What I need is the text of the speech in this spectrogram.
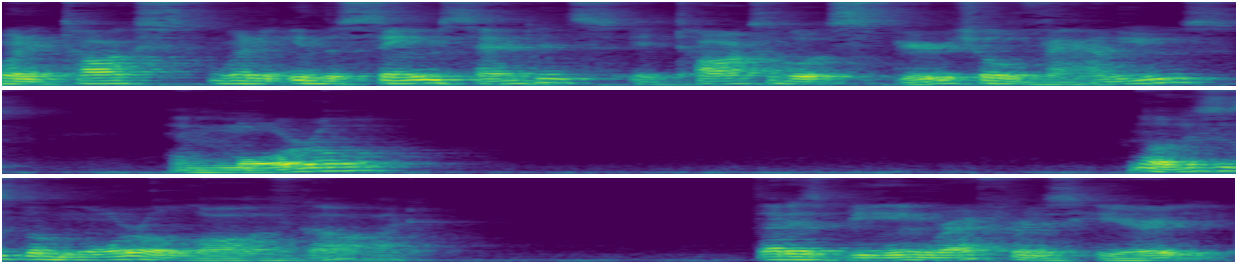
When it talks, when in the same sentence, it talks about spiritual values and moral. No, this is the moral law of God that is being referenced here,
